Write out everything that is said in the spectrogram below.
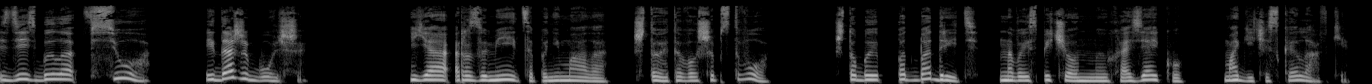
здесь было все и даже больше. Я, разумеется, понимала, что это волшебство, чтобы подбодрить новоиспеченную хозяйку магической лавки.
